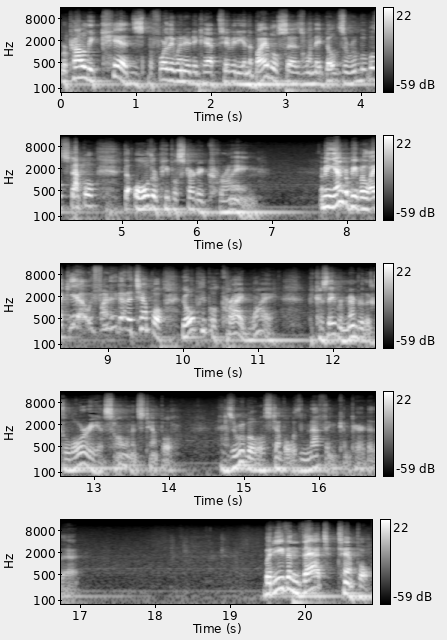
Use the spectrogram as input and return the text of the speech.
were probably kids before they went into captivity. And the Bible says when they built Zerubbabel's temple, the older people started crying. I mean, younger people are like, yeah, we finally got a temple. The old people cried. Why? Because they remember the glory of Solomon's temple. And Zerubbabel's temple was nothing compared to that. But even that temple,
